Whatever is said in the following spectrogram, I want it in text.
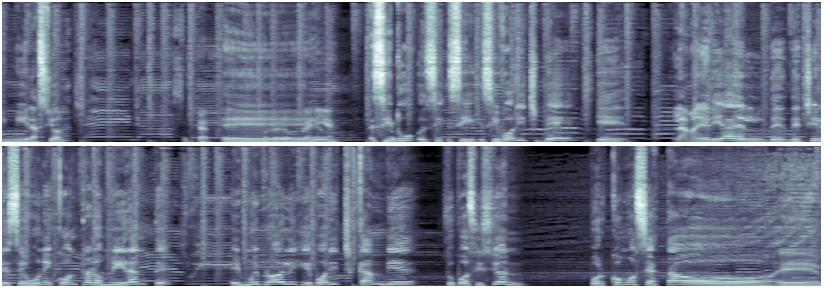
inmigración. Claro. eh, si tú, si, si, si Boric ve que la mayoría del- de, de Chile se une contra los migrantes, es muy probable que Boric cambie su posición por cómo se ha estado eh,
